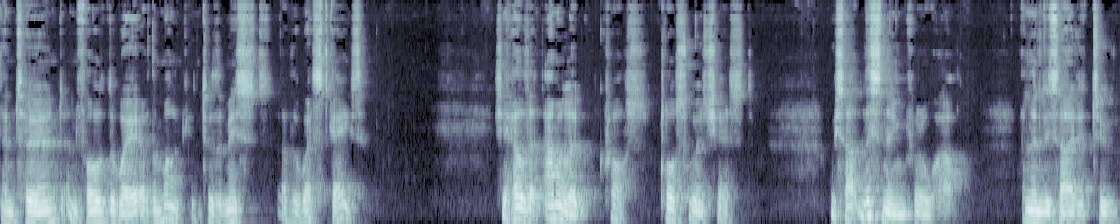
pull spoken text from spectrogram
then turned and followed the way of the monk into the mist of the west gate. She held an amulet cross close to her chest. We sat listening for a while and then decided to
